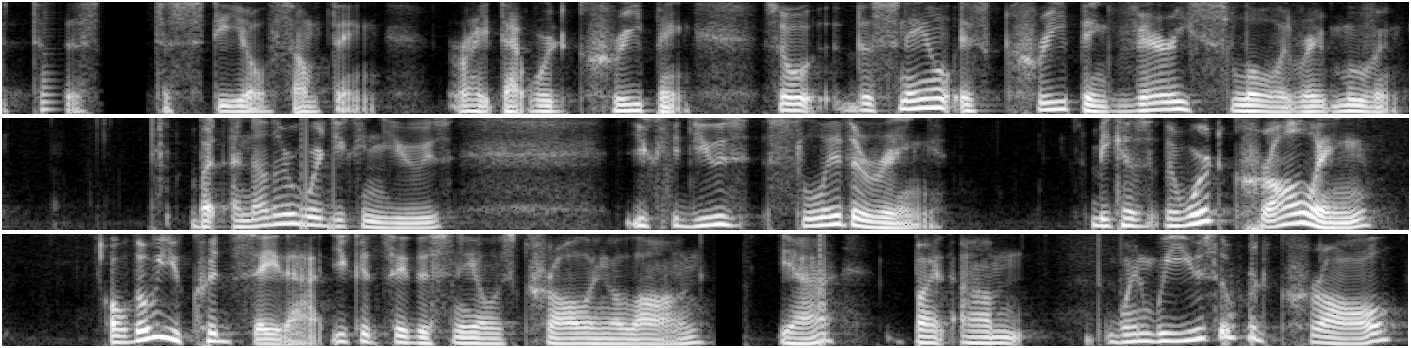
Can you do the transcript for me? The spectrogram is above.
to, to, to steal something, right? That word creeping. So the snail is creeping very slowly, right? Moving. But another word you can use, you could use slithering because the word crawling, although you could say that, you could say the snail is crawling along. Yeah. But um, when we use the word crawl,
